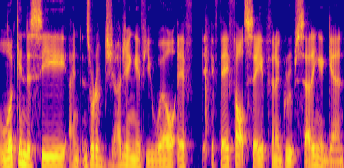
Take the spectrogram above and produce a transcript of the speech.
looking to see and, and, sort of judging, if you will, if if they felt safe in a group setting again.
